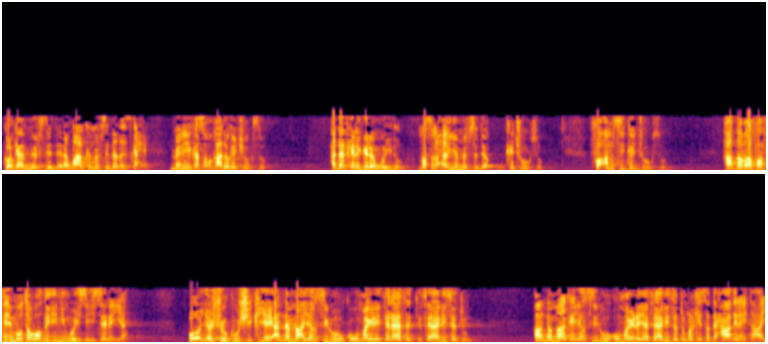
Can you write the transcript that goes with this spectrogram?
kolkaa mafsadada baabka mafsadada iska xidh. Manhi ka soo qaadoo ka joogso. Haddaad kala garan weydo maslaxo iyo mafsado ka joogso. Fa amsi ka joogso. Haddaba fa fii mutawadi'in nin weysaysanaya oo yashuku shikiyey ana maa yaksiluhu kuu maydhay ana maaka yaksiluhu uu maydhaya haaliatun markii saddexaad inay tahay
